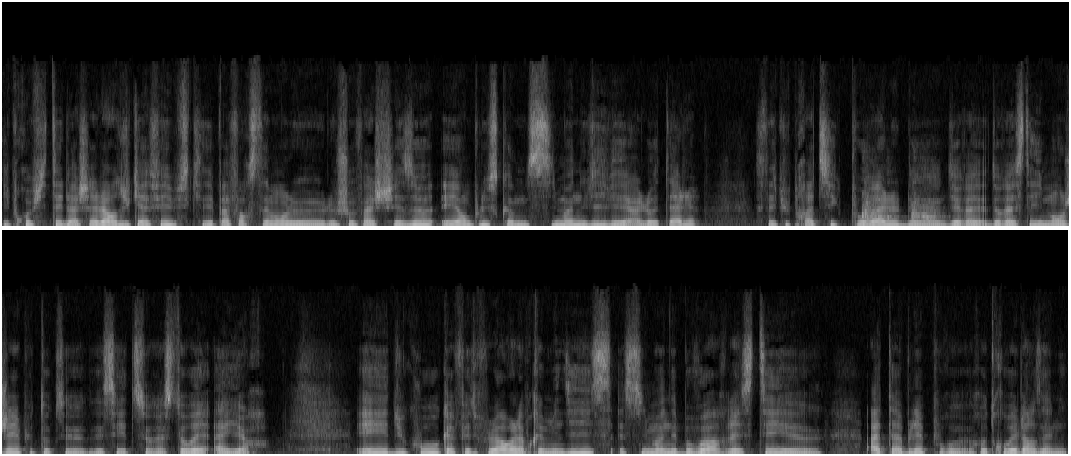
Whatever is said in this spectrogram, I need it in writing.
Ils profitaient de la chaleur du café, puisqu'il avait pas forcément le, le chauffage chez eux. Et en plus, comme Simone vivait à l'hôtel, c'était plus pratique pour elle de rester y manger plutôt que d'essayer de se restaurer ailleurs. Et du coup, au Café de Flore, l'après-midi, Simone et Beauvoir restaient euh, attablés pour euh, retrouver leurs amis.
